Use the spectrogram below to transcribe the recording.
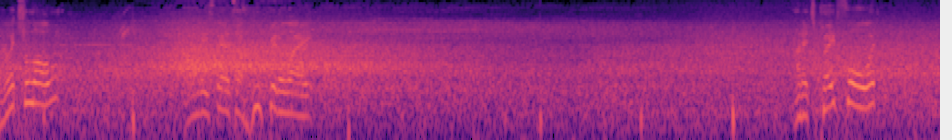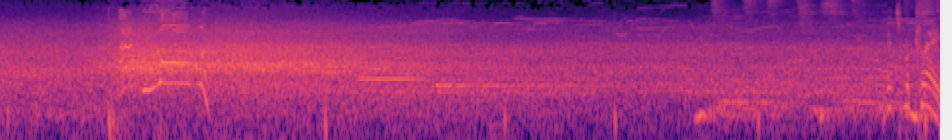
Now it's long. And he's there to hoof it away. And it's played forward. And long! It's McClay.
